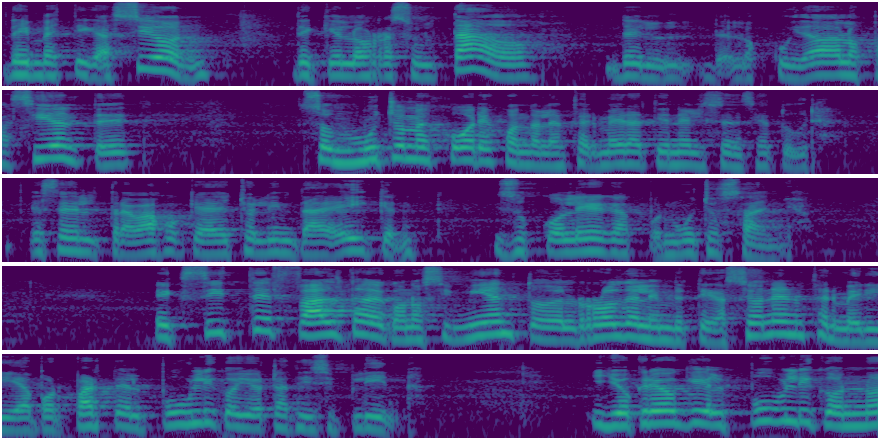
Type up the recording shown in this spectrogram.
de investigación de que los resultados de los cuidados de los pacientes son mucho mejores cuando la enfermera tiene licenciatura. Es el trabajo que ha hecho Linda Aiken y sus colegas por muchos años. Existe falta de conocimiento del rol de la investigación en enfermería por parte del público y otras disciplinas. Y yo creo que el público no,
